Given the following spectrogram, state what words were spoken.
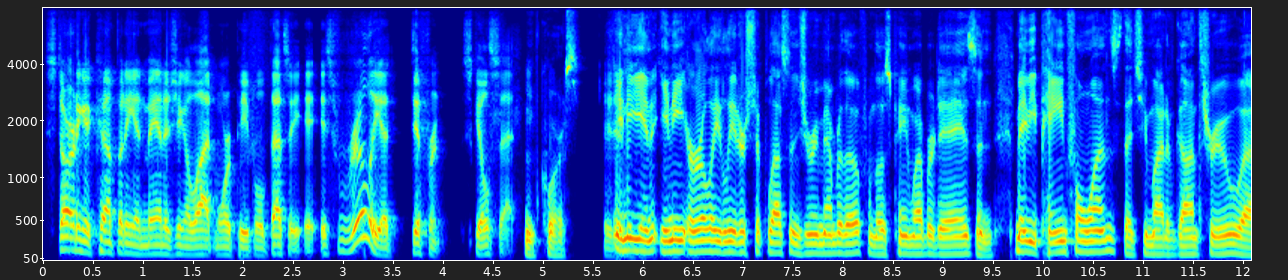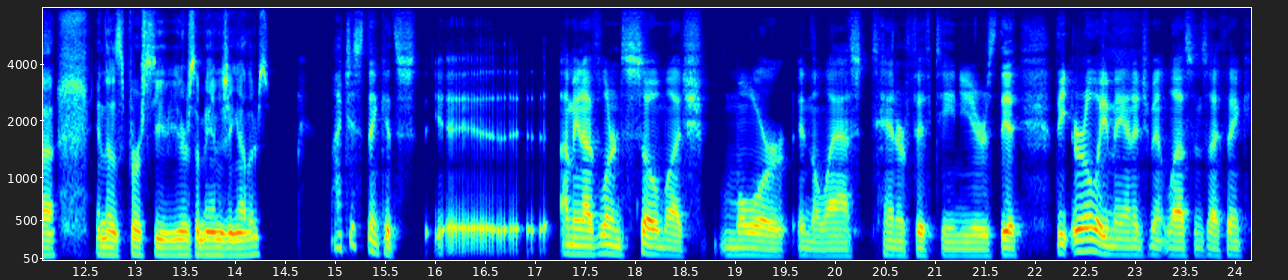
starting a company and managing a lot more people that's a it's really a different skill set of course any any early leadership lessons you remember though from those PaineWebber days and maybe painful ones that you might have gone through uh, in those first few years of managing others i just think it's uh, I mean, I've learned so much more in the last 10 or 15 years. The the early management lessons, I think,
